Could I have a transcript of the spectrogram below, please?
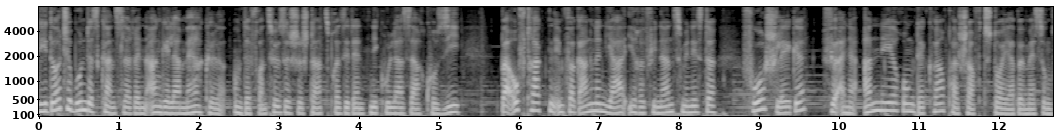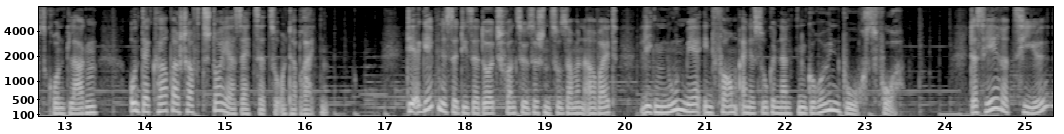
Die deutsche Bundeskanzlerin Angela Merkel und der französische Staatspräsident Nicolas Sarkozy beauftragten im vergangenen Jahr ihre Finanzminister, Vorschläge für eine Annäherung der Körperschaftssteuerbemessungsgrundlagen und der Körperschaftssteuersätze zu unterbreiten. Die Ergebnisse dieser deutsch-französischen Zusammenarbeit liegen nunmehr in Form eines sogenannten Grünbuchs vor. Das hehre Ziel,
